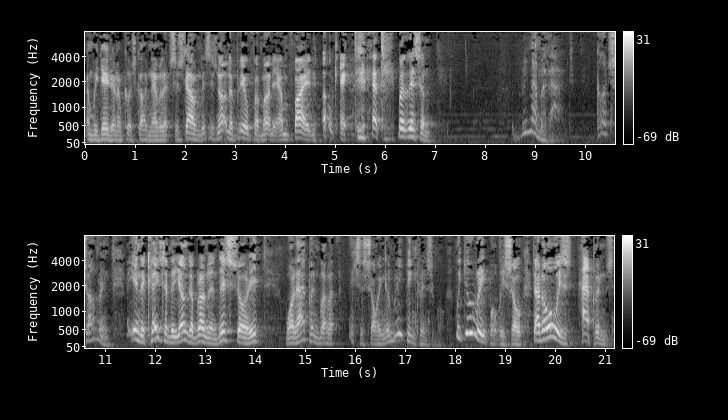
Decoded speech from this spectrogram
and we did, and of course God never lets us down. This is not an appeal for money, I'm fine. Okay. but listen, remember that. God's sovereign. In the case of the younger brother in this story, what happened? Well, it's the sowing and reaping principle. We do reap what we sow. That always happens.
